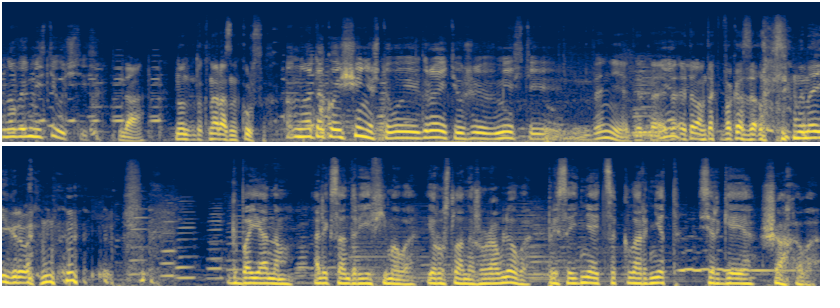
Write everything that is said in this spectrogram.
Но вы вместе учитесь? да. Ну, только на разных курсах. Ну, а такое ощущение, что вы играете уже вместе. Да нет, это, Нет? Это, это вам так показалось. Мы наигрываем. К баянам Александра Ефимова и Руслана Журавлева присоединяется кларнет Сергея Шахова.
